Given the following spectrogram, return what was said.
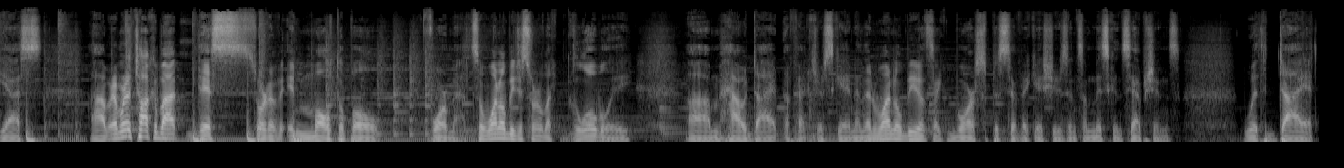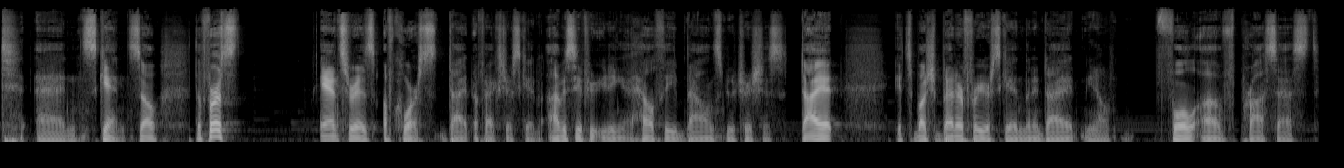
yes. Uh, but I'm going to talk about this sort of in multiple formats. So one will be just sort of like globally um, how diet affects your skin, and then one will be with like more specific issues and some misconceptions with diet and skin. So the first answer is of course diet affects your skin obviously if you're eating a healthy balanced nutritious diet it's much better for your skin than a diet you know full of processed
